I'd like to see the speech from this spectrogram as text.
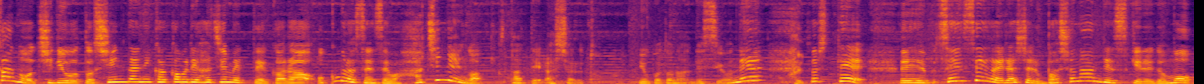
科の治療と診断に関わり始めてから奥村先生は8年が経っていらっしゃるということなんですよね、はい、そして、えー、先生がいらっしゃる場所なんですけれども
